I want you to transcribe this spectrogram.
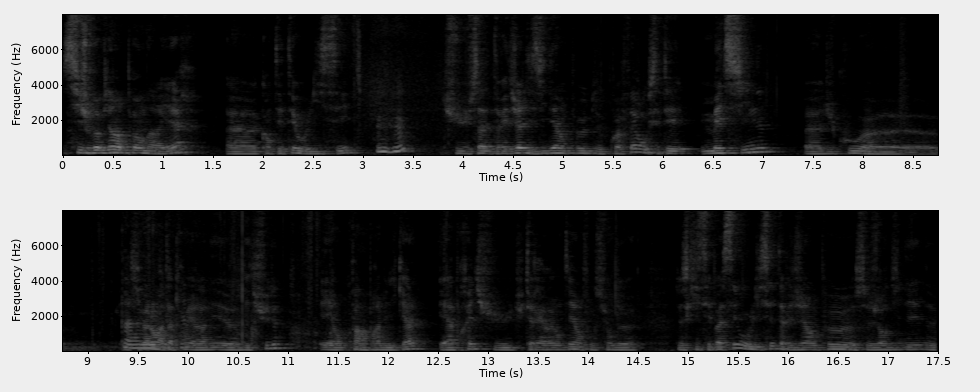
Si je reviens un peu en arrière, quand tu étais au lycée, Mhm. Tu avais déjà des idées un peu de quoi faire ou c'était médecine, euh, du coup, euh, équivalent à ta première année euh, d'études, et en- enfin paramédical, et après tu tu t'es réorienté en fonction de, de ce qui s'est passé ou au lycée tu avais déjà un peu ce genre d'idée de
